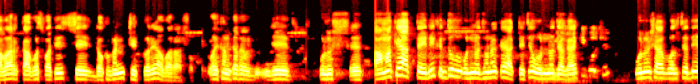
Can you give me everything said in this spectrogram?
আবার কাগজপাতি সেই ডকুমেন্ট ঠিক করে আবার আসো। ওইখানকার যে পুলিশ আমাকে আটটাইনি কিন্তু অন্য জনকে আটটেছে অন্য জায়গায়। পুলিশ আর বলছে যে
